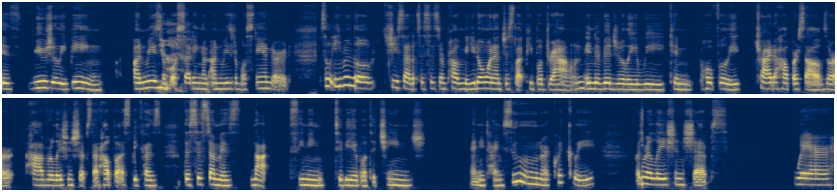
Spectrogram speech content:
is usually being unreasonable, yeah. setting an unreasonable standard. So even though she said it's a system problem, you don't want to just let people drown. Individually, we can hopefully try to help ourselves or have relationships that help us because the system is not seeming to be able to change anytime soon or quickly. But relationships where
